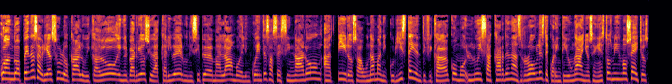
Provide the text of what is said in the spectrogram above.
Cuando apenas abría su local ubicado en el barrio Ciudad Caribe del municipio de Malambo, delincuentes asesinaron a tiros a una manicurista identificada como Luisa Cárdenas Robles de 41 años. En estos mismos hechos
